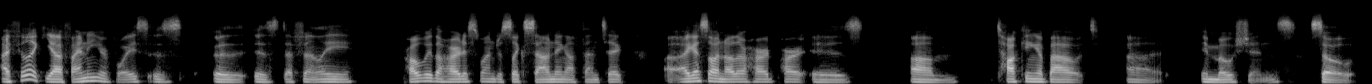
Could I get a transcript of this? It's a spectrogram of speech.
I feel like yeah, finding your voice is is, is definitely probably the hardest one just like sounding authentic. I guess another hard part is um, talking about uh, emotions. So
